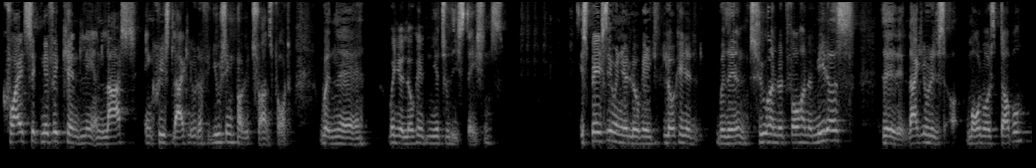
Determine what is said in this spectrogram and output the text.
quite significantly and large increased likelihood of using public transport when, uh, when you're located near to these stations. Especially when you're located, within 200, 400 meters, the likelihood is almost double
